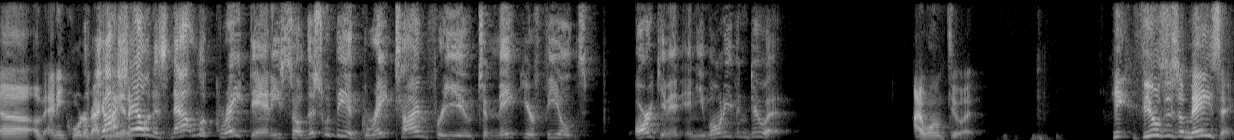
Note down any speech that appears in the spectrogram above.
uh, of any Well, quarterback. Josh in the Allen has not looked great, Danny. So this would be a great time for you to make your Fields argument, and you won't even do it. I won't do it. He Fields is amazing.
